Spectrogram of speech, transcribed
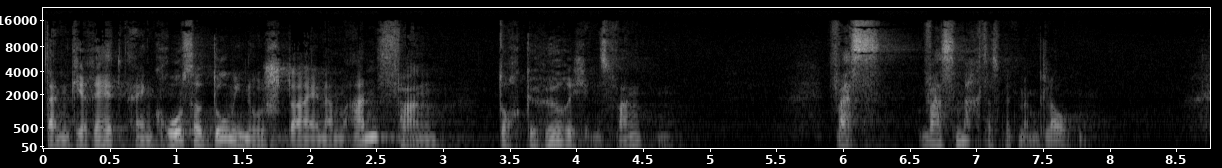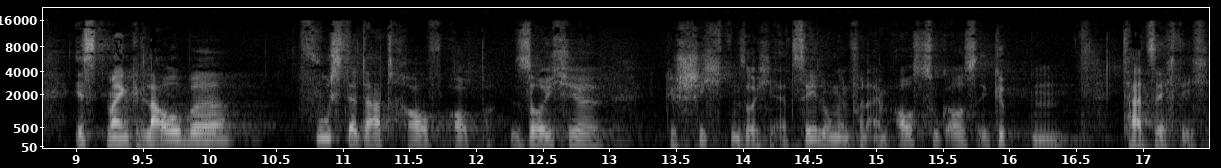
dann gerät ein großer Dominostein am Anfang doch gehörig ins Wanken. Was, was macht das mit meinem Glauben? Ist mein Glaube, fußt er darauf, ob solche Geschichten, solche Erzählungen von einem Auszug aus Ägypten tatsächlich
